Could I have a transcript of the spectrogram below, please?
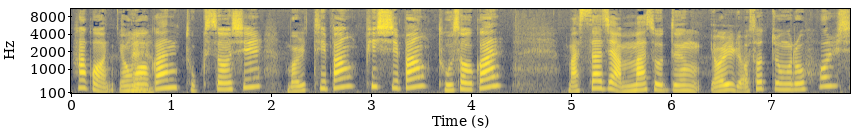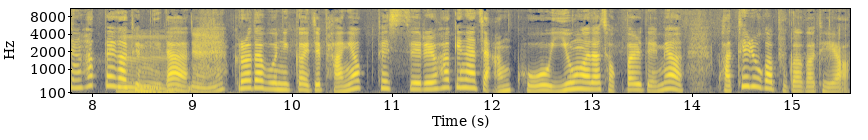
학원, 영어관, 네. 독서실, 멀티방, PC방, 도서관, 마사지 안마소 등 16종으로 훨씬 확대가 음, 됩니다. 네. 그러다 보니까 이제 방역 패스를 확인하지 않고 이용하다 적발되면 과태료가 부과가 돼요.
